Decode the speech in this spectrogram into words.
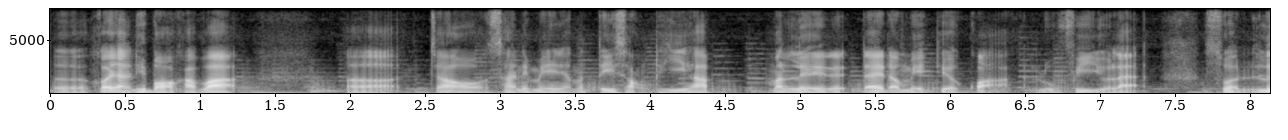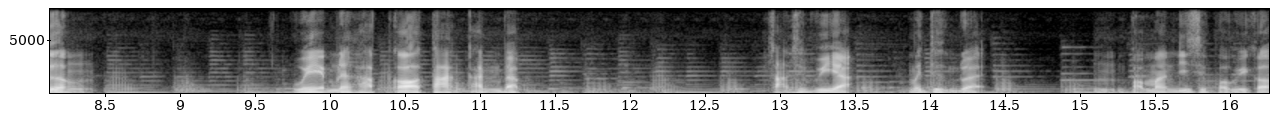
เออ ก็อย่างที่บอกครับว่าเอ่อเจ้าซานิเมะเนี่ยมันตี 2 ทีครับ มันเลยได้ดาเมจเยอะกว่าลูฟี่อยู่แล้วส่วนเรื่องเวฟนะครับ ก็ต่างกันแบบ 30วิอะไม่ถึงด้วย ประมาณ 20 กว่าวิก็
